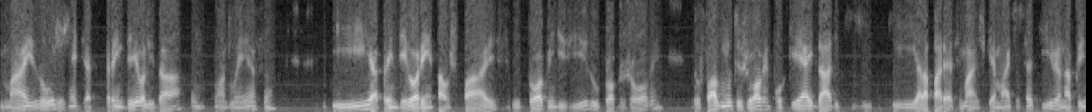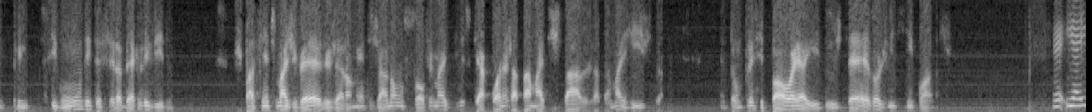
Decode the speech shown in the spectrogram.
Mas hoje a gente aprendeu a lidar com a doença e aprendeu a orientar os pais, o próprio indivíduo, o próprio jovem. Eu falo muito jovem porque é a idade que, que ela aparece mais, que é mais suscetível na segunda e terceira década de vida. Os pacientes mais velhos geralmente já não sofrem mais disso, porque a córnea já está mais estável, já está mais rígida. Então o principal é aí dos 10 aos 25 anos. É, e aí,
